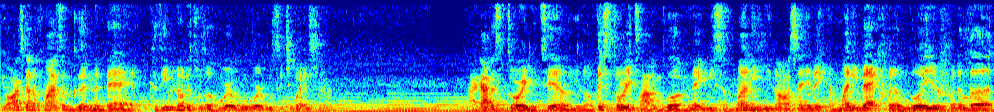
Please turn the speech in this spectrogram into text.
you always gotta find some good in the bad. Because even though this was a horrible, horrible situation, I got a story to tell. You know, if this story time go up make me some money, you know what I'm saying? Make the money back for the lawyer, for the little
